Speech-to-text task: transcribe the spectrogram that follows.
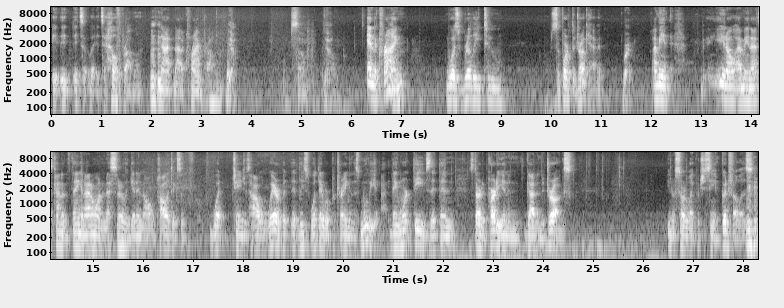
It, it, it's a it's a health problem, Mhm. not not a crime problem. Yeah. So. Yeah. And the crime was really to support the drug habit. Right. I mean, you know, I mean that's kind of the thing, and I don't want to necessarily get into all the politics of what changes how and where, but at least what they were portraying in this movie, they weren't thieves that then started partying and got into drugs. You know, sort of like what you see in Goodfellas. Mhm.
